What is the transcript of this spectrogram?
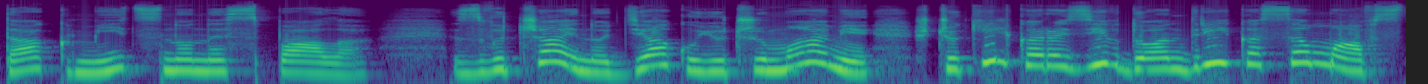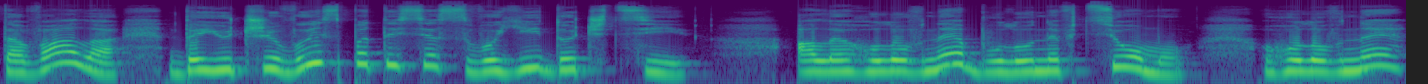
так міцно не спала, звичайно, дякуючи мамі, що кілька разів до Андрійка сама вставала, даючи виспатися своїй дочці. Але головне було не в цьому. Головне,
